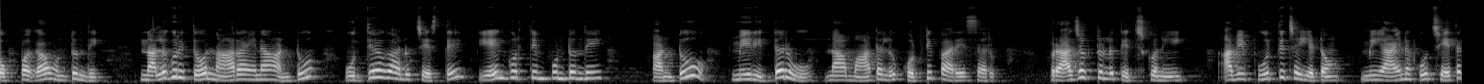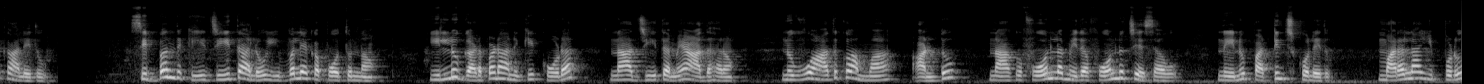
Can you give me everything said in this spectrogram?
గొప్పగా ఉంటుంది. నలుగురితో నారాయణ అంటూ ఉద్యోగాలు చేస్తే ఏం గుర్తింపు ఉంటుంది అంటూ మీరిద్దరూ నా మాటలు కొట్టిపారేశారు. ప్రాజెక్టులు తెచ్చుకొని అవి పూర్తి చెయ్యటం మీ ఆయనకు చేత కాలేదు సిబ్బందికి జీతాలు ఇవ్వలేకపోతున్నాం. ఇల్లు గడపడానికి కూడా నా జీతమే ఆధారం. నువ్వు ఆదుకో అమ్మా అంటూ నాకు ఫోన్ల మీద ఫోన్లు చేశావు. నేను పట్టించుకోలేదు. మరలా ఇప్పుడు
